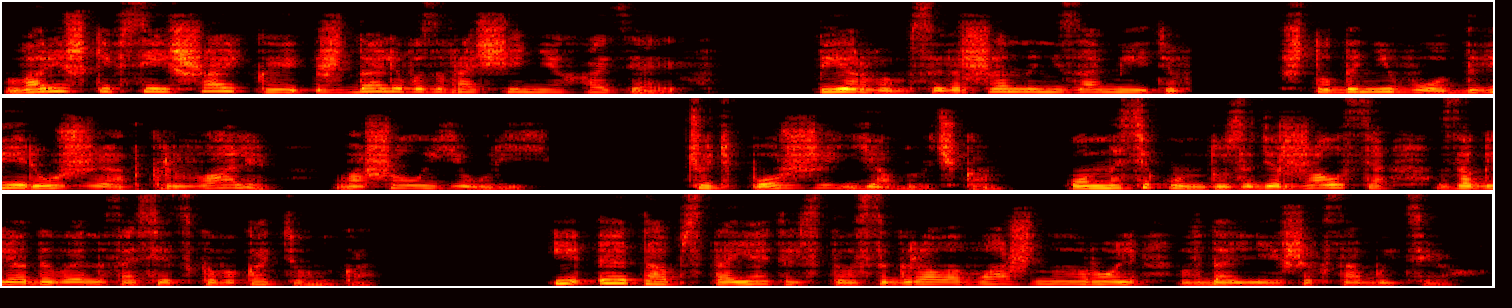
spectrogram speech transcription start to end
воришки всей шайкой ждали возвращения хозяев. Первым, совершенно не заметив, что до него дверь уже открывали, вошел Юрий. Чуть позже яблочко. Он на секунду задержался, заглядывая на соседского котенка. И это обстоятельство сыграло важную роль в дальнейших событиях.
